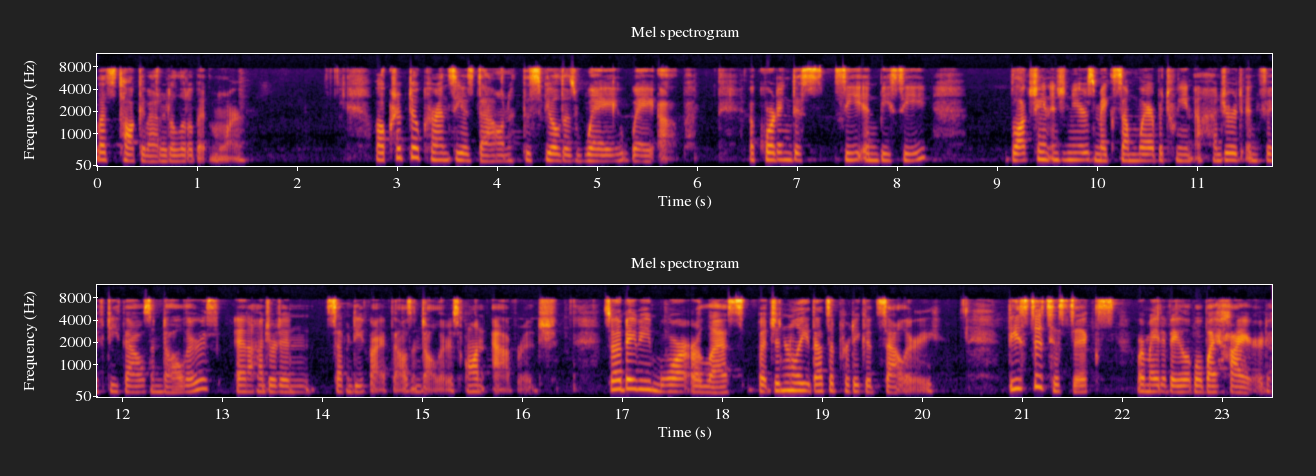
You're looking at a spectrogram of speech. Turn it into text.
Let's talk about it a little bit more. While cryptocurrency is down, this field is way, way up. According to CNBC, blockchain engineers make somewhere between $150,000 and $175,000 on average. So it may be more or less, but generally that's a pretty good salary. These statistics were made available by Hired,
